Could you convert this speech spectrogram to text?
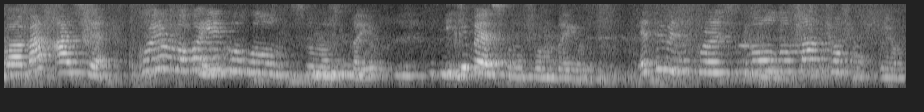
Merhaba ben Ayşe. Koyun Baba İlkokulu sınıftayım. 2B sınıfındayım. Etibilik projesinde olduğumdan çok mutluyum.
